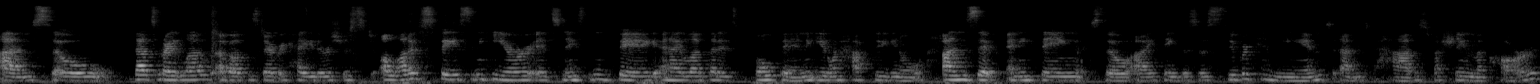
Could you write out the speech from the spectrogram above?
Um, so that's what I love about this diaper caddy. There's just a lot of space in here. It's nice and big and I love that it's open. You don't have to, you know, unzip anything. So I think this is super convenient um, to have, especially in the car.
